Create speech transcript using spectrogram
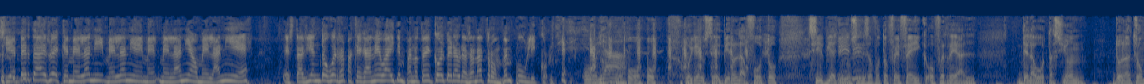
Si es verdad eso de que Melanie, Melanie, Mel- Melania o Melanie eh, está haciendo fuerza para que gane Biden para no tener que volver a abrazar a Trump en público. Hola. Oigan, ustedes vieron la foto, Silvia, yo no sé si esa foto fue fake o fue real, de la votación. Donald Trump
